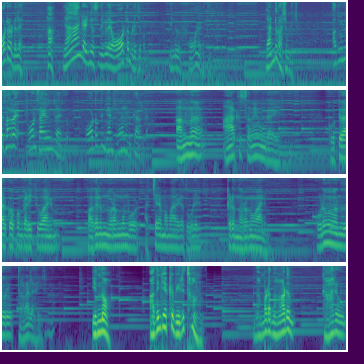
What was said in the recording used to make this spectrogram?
ഓട്ടം ഉണ്ടല്ലേ ആ ഞാൻ കഴിഞ്ഞ ദിവസം നിങ്ങളെ ഓട്ടം വിളിച്ചപ്പോൾ നിങ്ങൾ ഫോൺ എടുത്തില്ല. രണ്ട് പ്രാവശ്യം വിളിച്ചു. അത് പിന്നെ സാറേ ഫോൺ സൈലന്റിലായിരുന്നു ഓട്ടത്തിൽ ഞാൻ ഫോൺ എടുക്കാറില്ല. അന്ന് ആർക്ക് സമയമുണ്ടായിരുന്നു? കൂട്ടുകാർക്കൊപ്പം കളിക്കുവാനും പകലും നുറങ്ങുമ്പോൾ അച്ഛനമ്മമാരുടെ തോളിൽ കിടന്നുറങ്ങുവാനും കുടുംബമെന്നതൊരു തണലായിരുന്നു. ഇന്നോ? അതിന്റെയൊക്കെ വിരുദ്ധമാണ്? നമ്മുടെ നാടും കാലവും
